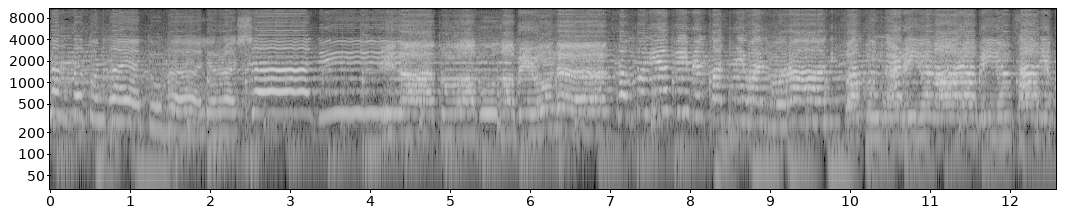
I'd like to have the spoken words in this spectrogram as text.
نهضة غايتها للرشاد. إذاعة أبو ظبي هنا صوت يفي بالقصد والمراد. صوت أبي عربي صادق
